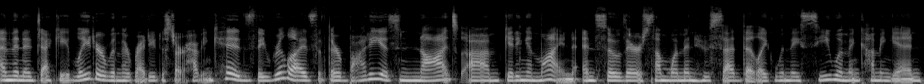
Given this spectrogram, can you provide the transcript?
And then a decade later, when they're ready to start having kids, they realize that their body is not um, getting in line. And so there are some women who said that, like, when they see women coming in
